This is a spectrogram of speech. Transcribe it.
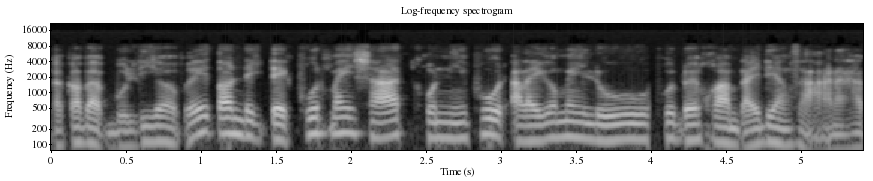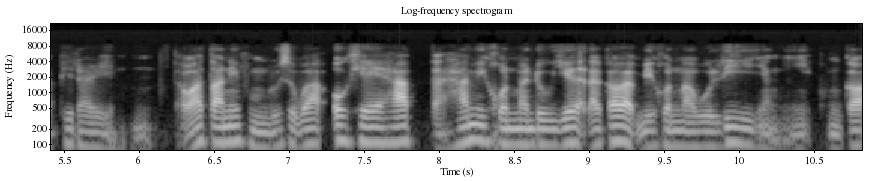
แล้วก็แบบบูลลี่ว่าเอ้ยตอนเด็ก ๆ พูดไม่ชัด คนนี้พูดอะไรก็ไม่รู้พูดด้วยความไร้เดียงสานะครับพี่ดารินแต่ว่าตอนนี้ผมรู้สึกว่าโอเคครับ แต่ถ้ามีคนมาดูเยอะ แล้วก็แบบมีคนมาบูลลี่อย่างนี้ ผมก็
